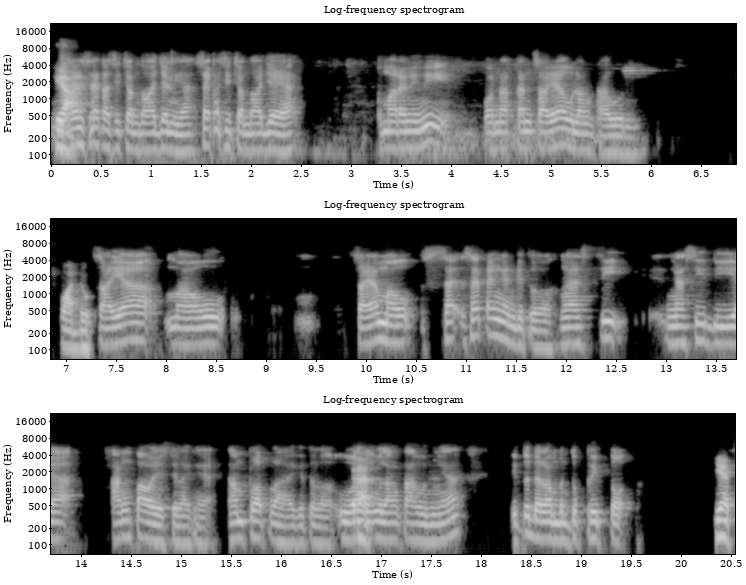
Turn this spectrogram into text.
Ya, ya. saya kasih contoh aja nih ya. Saya kasih contoh aja ya. Kemarin ini ponakan saya ulang tahun. Waduh. Saya mau saya mau saya, saya pengen gitu loh ngasih ngasih dia angpau ya istilahnya amplop lah gitu loh. Uang Berat. ulang tahunnya itu dalam bentuk kripto. Yes.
